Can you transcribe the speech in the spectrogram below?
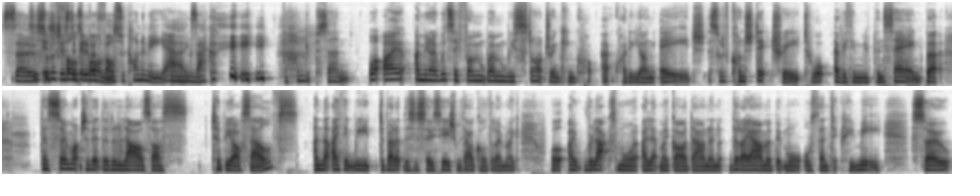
So It's a it's, sort of just a bit of a false economy. Yeah, mm. exactly. Hundred percent. Well, I, I mean, I would say from when we start drinking qu- at quite a young age, it's sort of contradictory to what everything we've been saying, but there's so much of it that allows us to be ourselves, and that I think we develop this association with alcohol that I'm like, well, I relax more, I let my guard down, and that I am a bit more authentically me. So,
